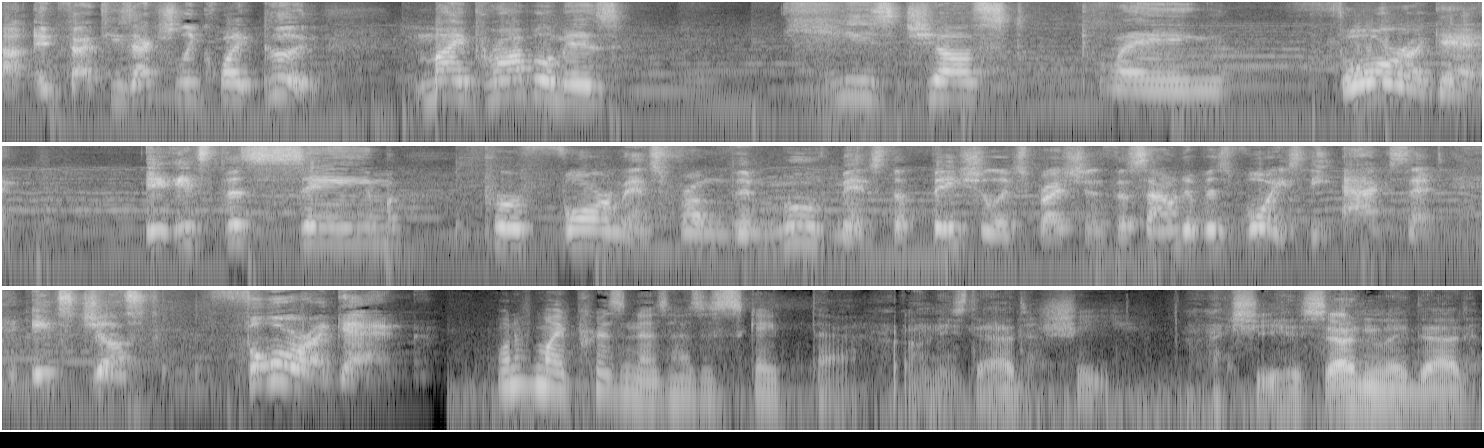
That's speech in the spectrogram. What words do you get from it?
Uh, in fact, he's actually quite good. My problem is, he's just playing Thor again. It's the same performance from the movements, the facial expressions, the sound of his voice, the accent. It's just Thor again. One of my prisoners has escaped there. Oh, and he's dead. She. She is certainly dead.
